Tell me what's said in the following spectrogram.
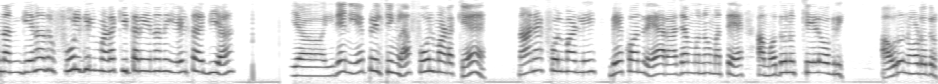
ನನ್ಗೇನಾದ್ರೂ ಫೂಲ್ ಗಿಲ್ ಮಾಡಕ್ಕೆ ಈ ತರ ಏನಾನ ಹೇಳ್ತಾ ಇದ್ಯಾ? ಯಾ ಇದೇನ್ ಏಪ್ರಿಲ್ ತಿಂಗಳ ಫೂಲ್ ಮಾಡಕ್ಕೆ? ನಾನೇ ಫೂಲ್ ಮಾಡ್ಲಿ? ಬೇಕು ಅಂದ್ರೆ ಆ ರಾಜಮ್ಮನು ಮತ್ತೆ ಆ ಮಧುನು ಕೇಳೋಗ್ರಿ. ಅವರು ನೋಡಿದ್ರು.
